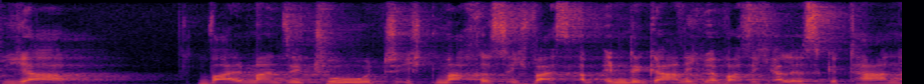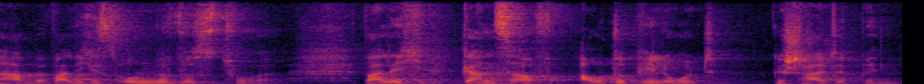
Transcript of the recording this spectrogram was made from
ja, weil man sie tut, ich mache es, ich weiß am Ende gar nicht mehr, was ich alles getan habe, weil ich es unbewusst tue, weil ich ganz auf Autopilot geschaltet bin.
